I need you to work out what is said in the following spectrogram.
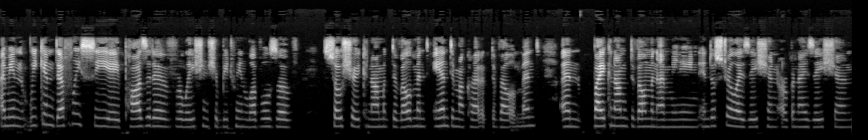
I mean, we can definitely see a positive relationship between levels of socioeconomic development and democratic development. And by economic development, I'm meaning industrialization, urbanization,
